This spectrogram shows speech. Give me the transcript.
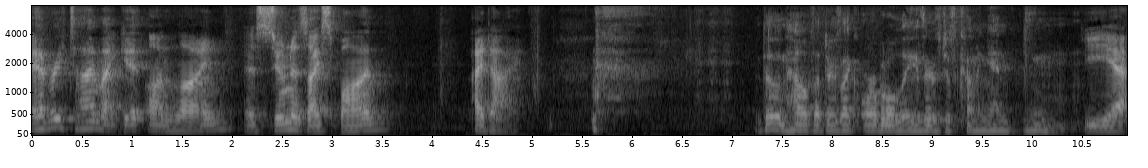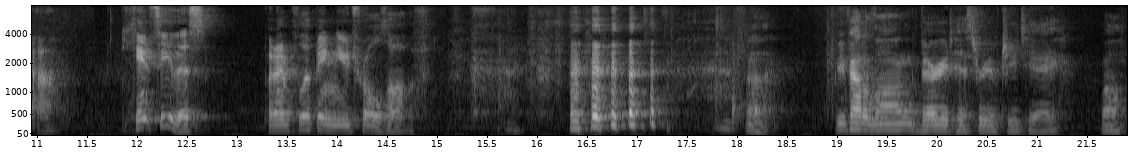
every time I get online, as soon as I spawn, I die. It doesn't help that there's like orbital lasers just coming in. Boom. Yeah. You can't see this, but I'm flipping you trolls off. Uh, we've had a long, varied history of GTA. Well,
